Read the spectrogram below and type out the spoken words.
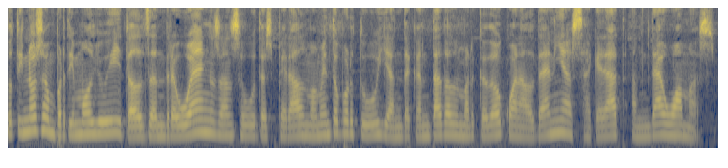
Tot i no ser un partit molt lluït, els andreuencs han sabut esperar el moment oportú i han decantat el marcador quan el Dènia s'ha quedat amb 10 homes.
